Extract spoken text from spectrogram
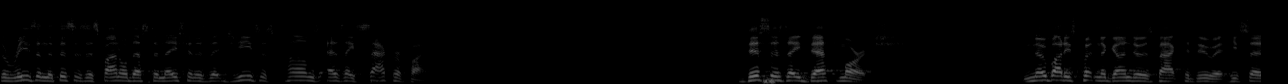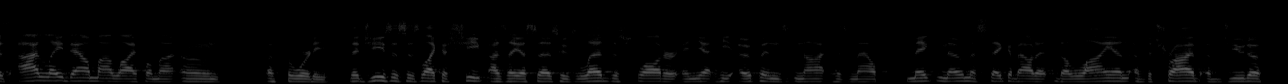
the reason that this is his final destination, is that Jesus comes as a sacrifice. This is a death march. Nobody's putting a gun to his back to do it. He says, I lay down my life on my own authority. That Jesus is like a sheep, Isaiah says, who's led to slaughter, and yet he opens not his mouth. Make no mistake about it, the lion of the tribe of Judah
